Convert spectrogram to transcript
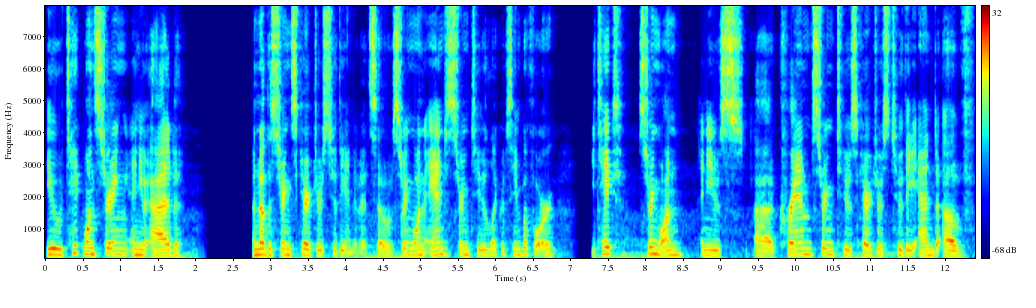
you take one string and you add another string's characters to the end of it. So string 1 and string 2, like we've seen before. You take string 1 and you uh, cram string two's characters to the end of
